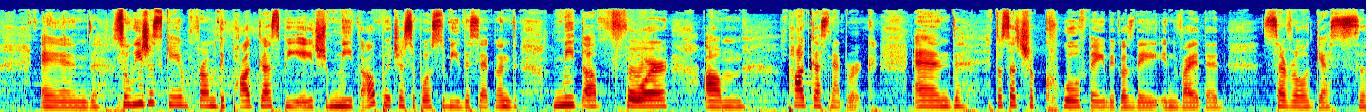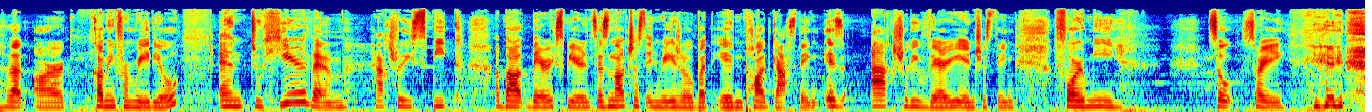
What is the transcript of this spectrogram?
And so we just came from the Podcast PH meetup, which is supposed to be the second meetup for um, Podcast Network. And it was such a cool thing because they invited several guests that are coming from radio. And to hear them actually speak about their experiences, not just in radio, but in podcasting, is actually very interesting for me. So, sorry.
